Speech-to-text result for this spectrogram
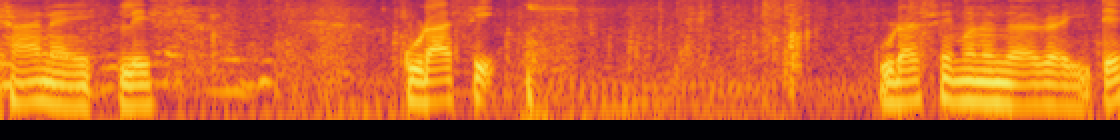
छान आहे एक प्लेस कुडासे. कुडासे म्हणून जागा आहे इथे.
